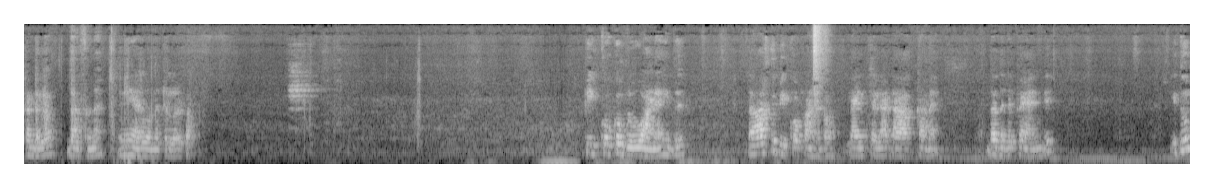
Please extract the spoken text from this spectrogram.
കണ്ടല്ലോ? ഇതാക്കണ. ഇങ്ങനെയാണ് വന്നിട്ടുള്ളത് കേട്ടോ. പീക്കോക്ക് ബ്ലൂ ആണ് ഇത്. ഡാർക്ക് പീക്കോക്ക് ആണ് കേട്ടോ. ലൈറ്റ് അല്ല ഡാർക്ക് ആണ്. ഇത് അതിന്റെ പാന്റ് ഇതും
